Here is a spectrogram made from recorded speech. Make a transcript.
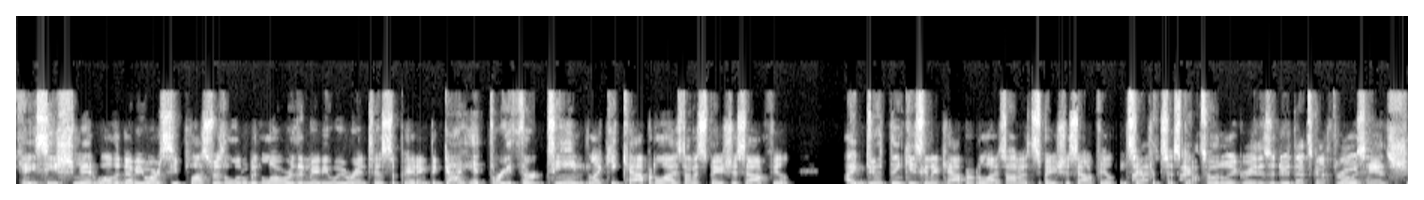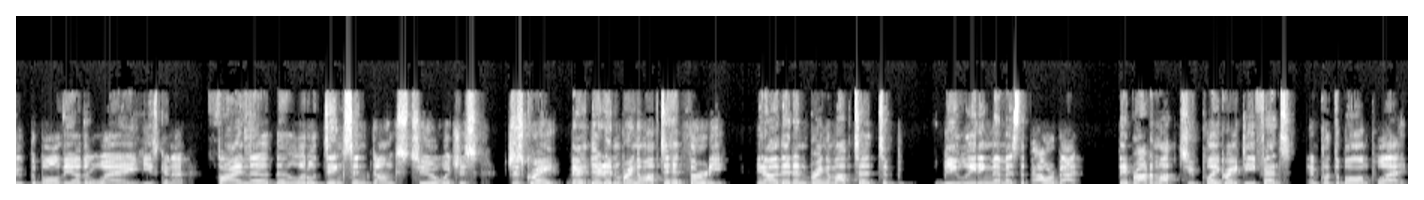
Casey Schmitt, while the WRC plus was a little bit lower than maybe we were anticipating, the guy hit 313. Like he capitalized on a spacious outfield. I do think he's going to capitalize on a spacious outfield in San Francisco. I, I totally agree. There's a dude that's going to throw his hands, shoot the ball the other way. He's going to find the the little dinks and dunks too, which is which is great. They, they didn't bring him up to hit 30. You know, they didn't bring him up to to be leading them as the power bat. They brought him up to play great defense and put the ball in play,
